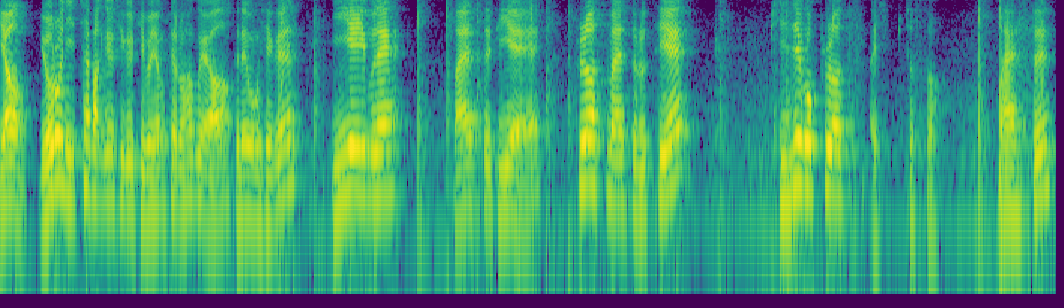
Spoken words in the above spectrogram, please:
0. 요런 2차 방정식을 기본 형태로 하고요. 근의 공식은 2a분의 마이너스 b의 플러스 마이너스 루트의 b제곱 플러스 아이씨 미쳤어. 마이너스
